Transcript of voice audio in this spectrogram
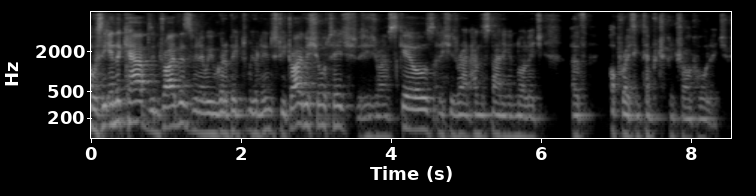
Obviously in the cabs and drivers, you know, we've got a big we've got an industry driver shortage, issues around skills and issues around understanding and knowledge of operating temperature controlled haulage.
